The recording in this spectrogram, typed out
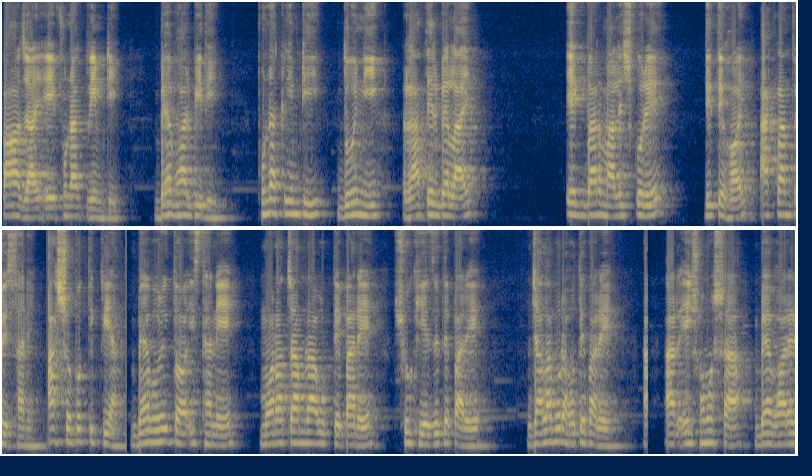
পাওয়া যায় এই ফুনা ক্রিমটি। ব্যবহার বিধি ফুনা ক্রিমটি দৈনিক রাতের বেলায় একবার মালিশ করে দিতে হয় আক্রান্ত স্থানে। পার্শ্ব প্রতিক্রিয়া, ব্যবহৃত স্থানে মরা চামড়া উঠতে পারে শুকিয়ে যেতে পারে জ্বালাপোড়া হতে পারে, আর এই সমস্যা ব্যবহারের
